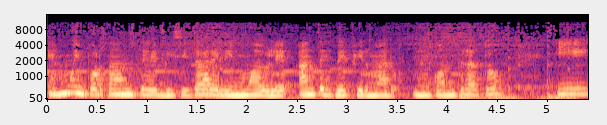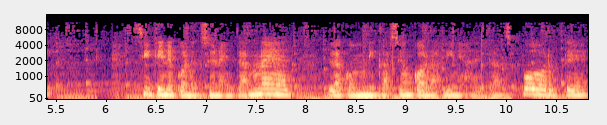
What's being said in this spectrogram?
es muy importante visitar el inmueble antes de firmar un contrato y si tiene conexión a internet, la comunicación con las líneas de transporte,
